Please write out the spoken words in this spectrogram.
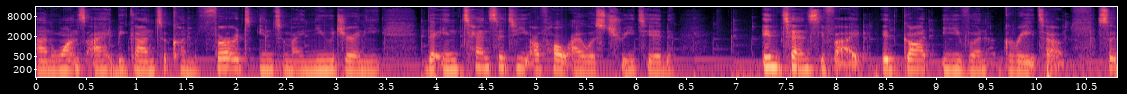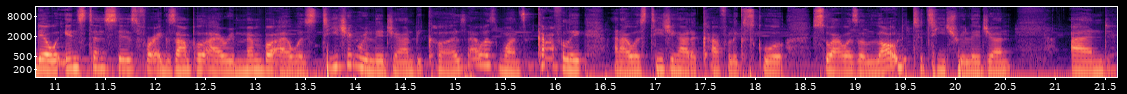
And once I began to convert into my new journey, the intensity of how I was treated intensified. It got even greater. So there were instances, for example, I remember I was teaching religion because I was once a Catholic and I was teaching at a Catholic school. So I was allowed to teach religion. And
